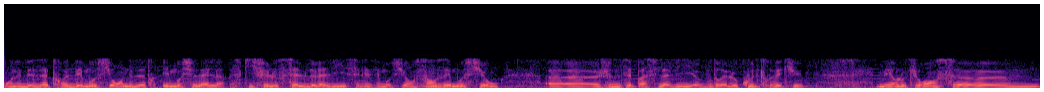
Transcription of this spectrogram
on est des êtres d'émotions, on est des êtres émotionnels, ce qui fait le sel de la vie, c'est les émotions. Sans émotion, euh, je ne sais pas si la vie voudrait le coup d'être vécue, mais en l'occurrence, bon,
